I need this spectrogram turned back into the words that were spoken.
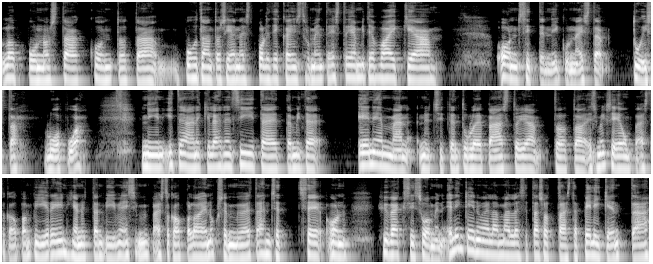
loppuun nostaa, kun tota, puhutaan tosiaan näistä politiikkainstrumenteista ja miten vaikeaa on sitten niin kuin näistä tuista luopua, niin itse ainakin lähden siitä, että mitä enemmän nyt sitten tulee päästöjä tota, esimerkiksi EUn päästökaupan piiriin ja nyt tämän viimeisimmän päästökauppalaajennuksen myötä, niin se, se on hyväksi Suomen elinkeinoelämälle, se tasoittaa sitä pelikenttää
